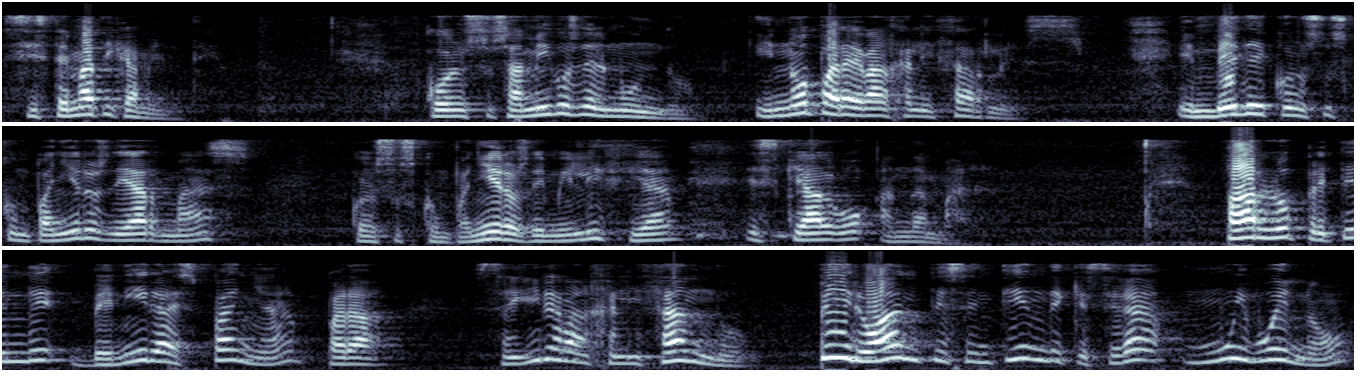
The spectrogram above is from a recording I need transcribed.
sistemáticamente con sus amigos del mundo y no para evangelizarles, en vez de con sus compañeros de armas, con sus compañeros de milicia es que algo anda mal. Pablo pretende venir a España para seguir evangelizando, pero antes entiende que será muy bueno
